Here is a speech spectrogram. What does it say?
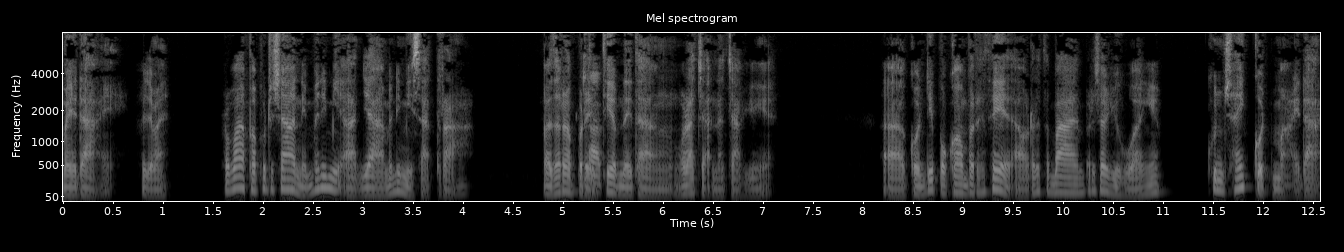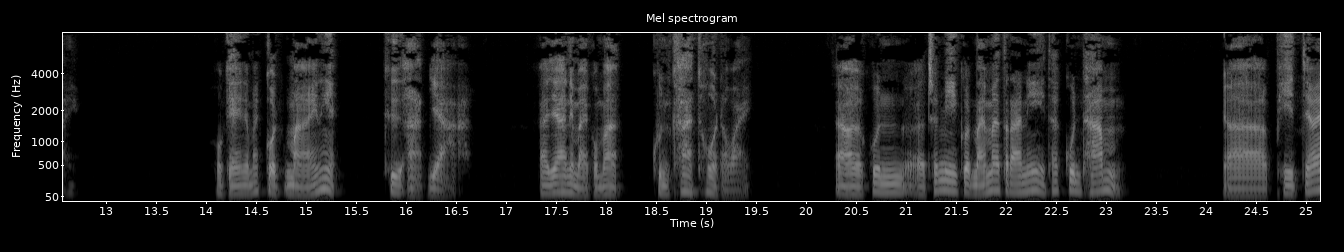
ไม่ได้เข้าใจไหมเพราะว่าพระพุทธเจ้าเนี่ยไม่ได้มีอาทยาไม่ได้มีศาสตราแต่ถ้าเราเปรียบเทียบในทางราชอาณาจักรอย่างเงี้ยคนที่ปกครองประเทศเอารัฐบาลพระเจ้าอยู่หัวอย่างเงี้ย คุณใช้กฎหมายได้ โอเคไหมกฎหมายเนี่ยคืออาทยา อาญาเนี่ยหมายความว่า คุณฆ่าโทษเอาไว้อ่าคุณฉันมีกฎหมายมาตรานี้ ถ้าคุณทำอ่าผิดใช่ไหม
